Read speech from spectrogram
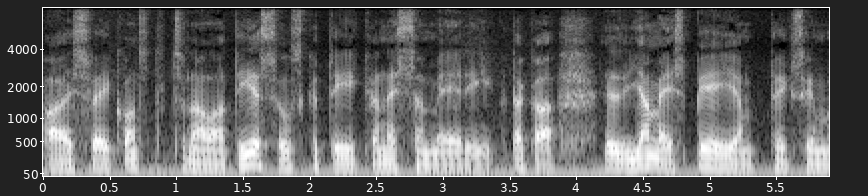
ASV Konstitucionālā tiesa uzskatīja, ka nesamērīgi. Tā kā, ja mēs pieejam teiksim,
